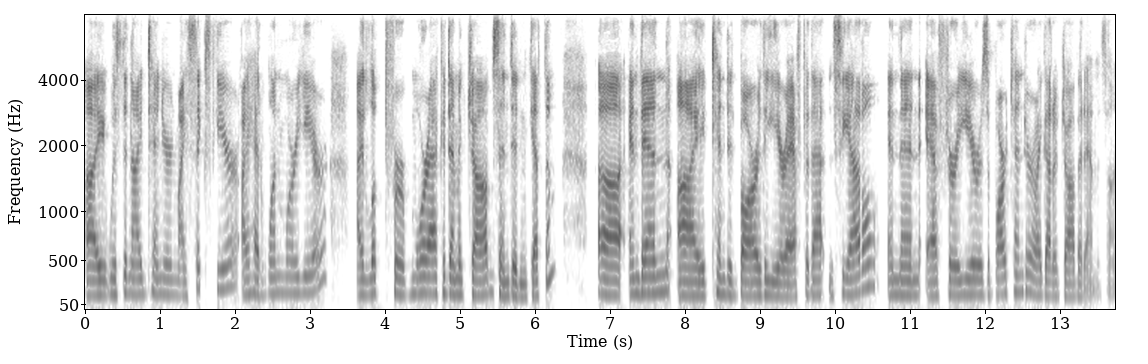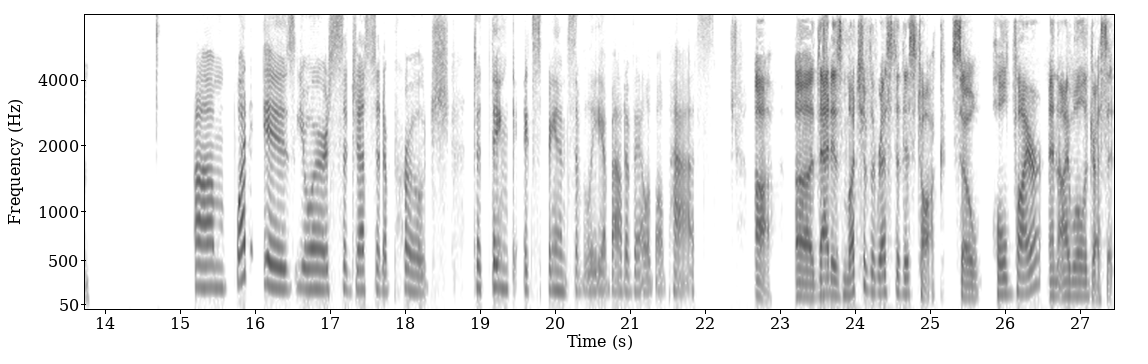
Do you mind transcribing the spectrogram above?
I was denied tenure in my sixth year. I had one more year. I looked for more academic jobs and didn't get them. Uh, and then I tended bar the year after that in Seattle. And then after a year as a bartender, I got a job at Amazon. Um, what is your suggested approach to think expansively about available paths? Ah, uh, that is much of the rest of this talk. So hold fire and I will address it.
